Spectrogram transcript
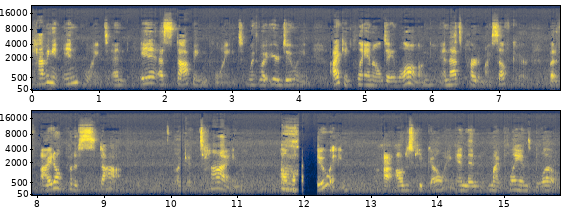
having an end point and a stopping point with what you're doing. I can plan all day long, and that's part of my self care. But if I don't put a stop, like a time on what I'm doing, I'll just keep going, and then my plan's blown.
